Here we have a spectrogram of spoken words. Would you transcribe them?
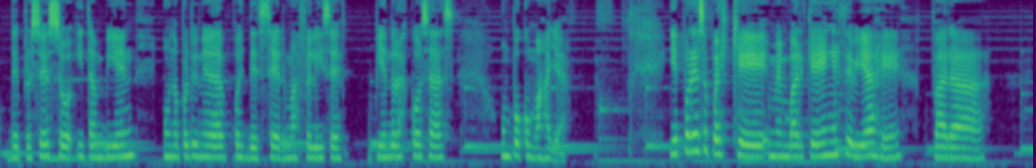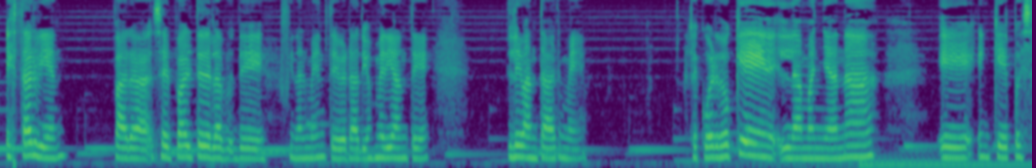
del proceso y también una oportunidad pues de ser más felices viendo las cosas un poco más allá. Y es por eso pues que me embarqué en este viaje para estar bien, para ser parte de la de finalmente, ¿verdad? Dios mediante levantarme, Recuerdo que la mañana eh, en que pues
